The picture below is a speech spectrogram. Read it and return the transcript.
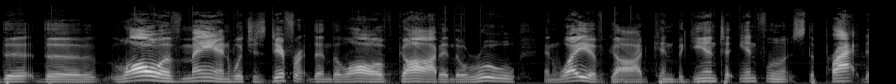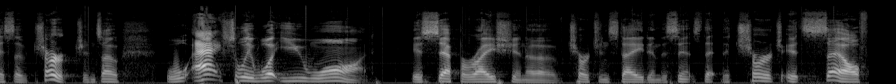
the, the law of man, which is different than the law of God and the rule and way of God, can begin to influence the practice of church. And so, actually, what you want is separation of church and state in the sense that the church itself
